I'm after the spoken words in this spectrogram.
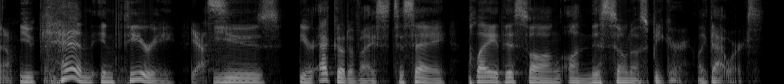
No. You can, in theory, Yes. use your Echo device to say, play this song on this Sonos speaker. Like that works.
